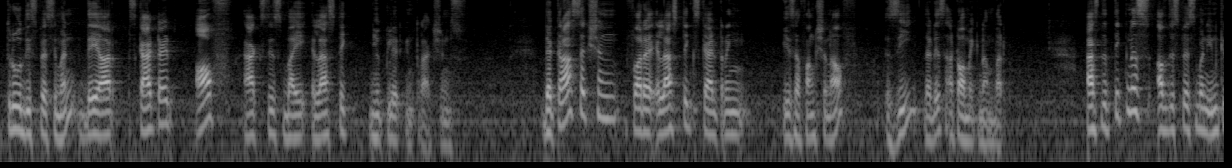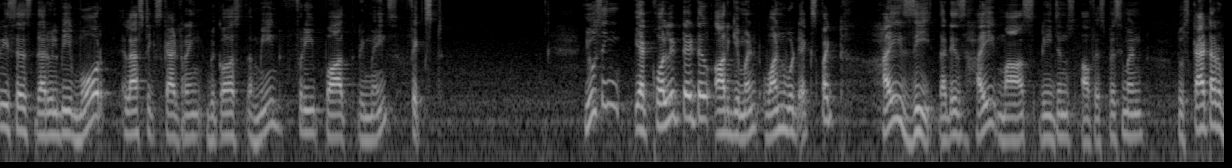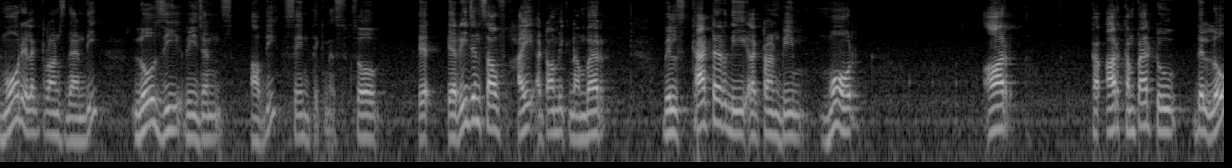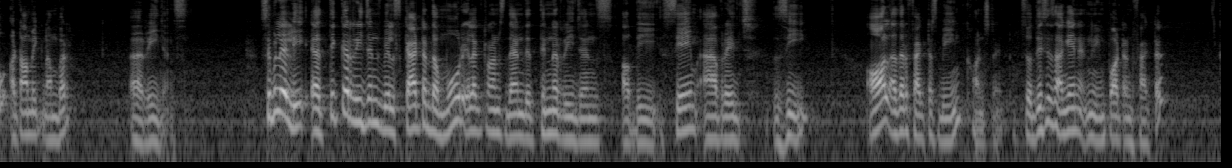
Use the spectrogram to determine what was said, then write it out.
through the specimen, they are scattered off axis by elastic nuclear interactions. The cross section for a elastic scattering is a function of z that is atomic number. As the thickness of the specimen increases, there will be more elastic scattering because the mean free path remains fixed. Using a qualitative argument, one would expect high z that is high mass regions of a specimen to scatter more electrons than the low z regions of the same thickness. So, a, a regions of high atomic number will scatter the electron beam more or, or compared to the low atomic number uh, regions. Similarly, a thicker region will scatter the more electrons than the thinner regions of the same average z, all other factors being constant. So, this is again an important factor.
